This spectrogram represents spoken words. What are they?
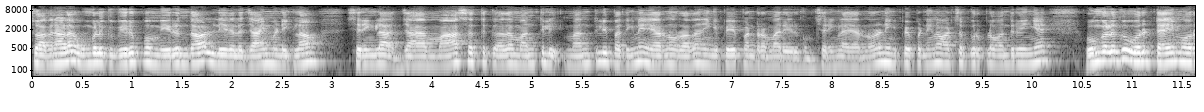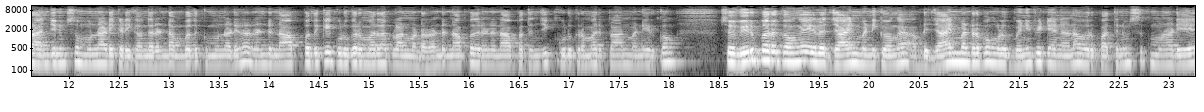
ஸோ அதனால் உங்களுக்கு விருப்பம் இருந்தால் இதில் ஜாயின் பண்ணிக்கலாம். சரிங்களா? ஜா மாதத்துக்கு அதாவது மந்த்லி மந்த்லி பார்த்தீங்கன்னா இரநூறுவா தான் நீங்கள் பே பண்ணுற மாதிரி இருக்கும். சரிங்களா? இரநூறுவா நீங்கள் பே பண்ணிங்கன்னா வாட்ஸ்அப் குரூப்பில் வந்துடுவீங்க உங்களுக்கு ஒரு டைம் ஒரு அஞ்சு நிமிஷம் முன்னாடி கிடைக்கும். அந்த ரெண்டு ஐம்பதுக்கு முன்னாடினா ரெண்டு நாற்பதுக்கே கொடுக்குற மாதிரி தான் பிளான் பண்ணுறோம் ரெண்டு நாற்பது ரெண்டு நாற்பத்தஞ்சுக்கு கொடுக்குற மாதிரி பிளான் பண்ணியிருக்கோம். ஸோ விருப்பம் இருக்கவங்க இதில் ஜாயின் பண்ணிக்கோங்க. அப்படி ஜாயின் பண்ணுறப்போ உங்களுக்கு பெனிஃபிட் என்னென்னா ஒரு பத்து நிமிஷத்துக்கு முன்னாடியே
